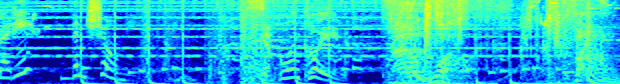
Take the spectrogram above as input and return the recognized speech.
Ready? Then show me. Simple and clean. Round one. Fight.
